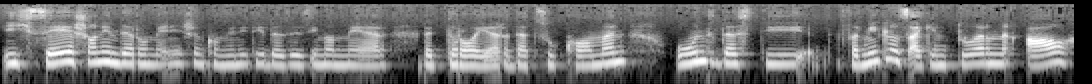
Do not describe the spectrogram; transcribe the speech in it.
ich sehe schon in der rumänischen Community, dass es immer mehr Betreuer dazu kommen und dass die Vermittlungsagenturen auch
